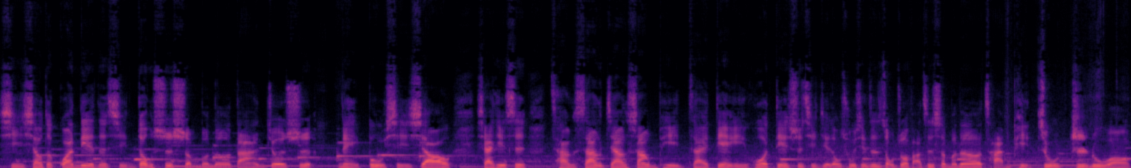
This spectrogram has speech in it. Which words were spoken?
行销的观念的行动是什么呢？答案就是。内部行销。下一题是厂商将商品在电影或电视情节中出现，这种做法是什么呢？产品注置入哦。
